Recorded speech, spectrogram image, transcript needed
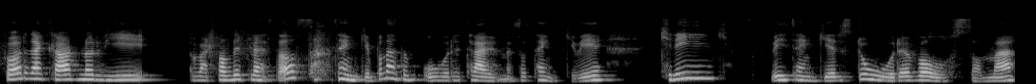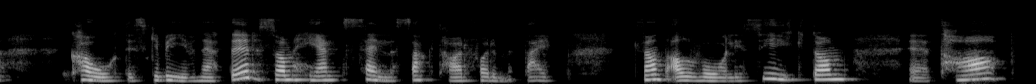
For det er klart, når vi, i hvert fall de fleste av oss, tenker på nettopp ordet traume, så tenker vi krig. Vi tenker store, voldsomme, kaotiske begivenheter som helt selvsagt har formet deg. Alvorlig sykdom eh, tap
